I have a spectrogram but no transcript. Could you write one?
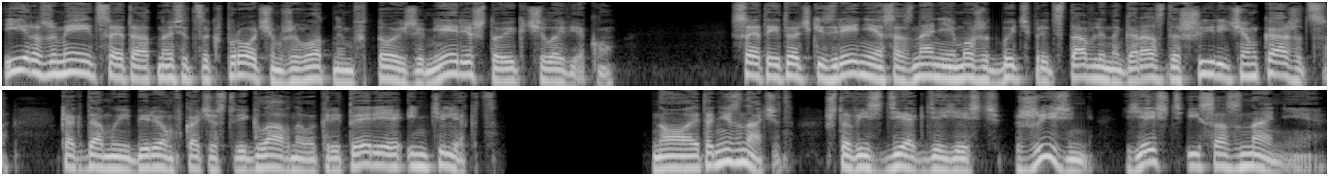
И, разумеется, это относится к прочим животным в той же мере, что и к человеку. С этой точки зрения сознание может быть представлено гораздо шире, чем кажется — когда мы берем в качестве главного критерия интеллект. Но это не значит, что везде, где есть жизнь, есть и сознание.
